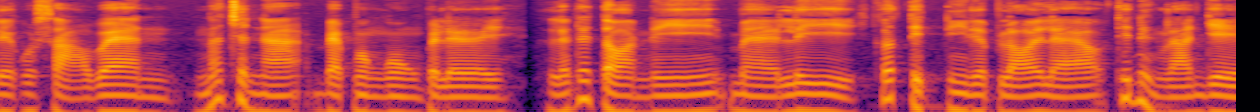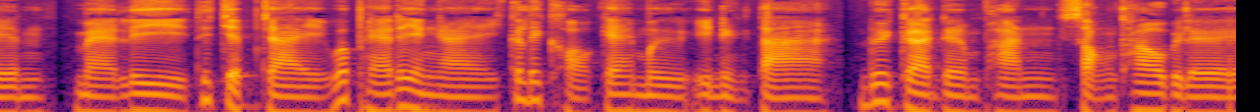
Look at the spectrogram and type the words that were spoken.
เรียกว่าสาวแว่นนัชนะแบบงงๆไปเลย และในตอนนี้แมรี่ก็ติดหนี้เรียบร้อยแล้วที่ 1 ล้านเยน แมรี่ที่เจ็บใจว่าแพ้ได้ยังไง ก็เลยขอแก้มืออีกหนึ่งตา ด้วยการเดิมพันสองเท่าไปเลย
